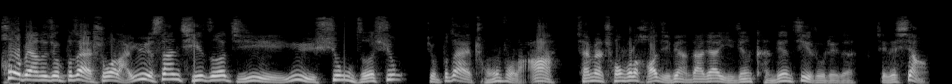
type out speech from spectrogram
后边的就不再说了，遇三奇则吉，遇凶则凶，就不再重复了啊。前面重复了好几遍，大家已经肯定记住这个这个象了。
